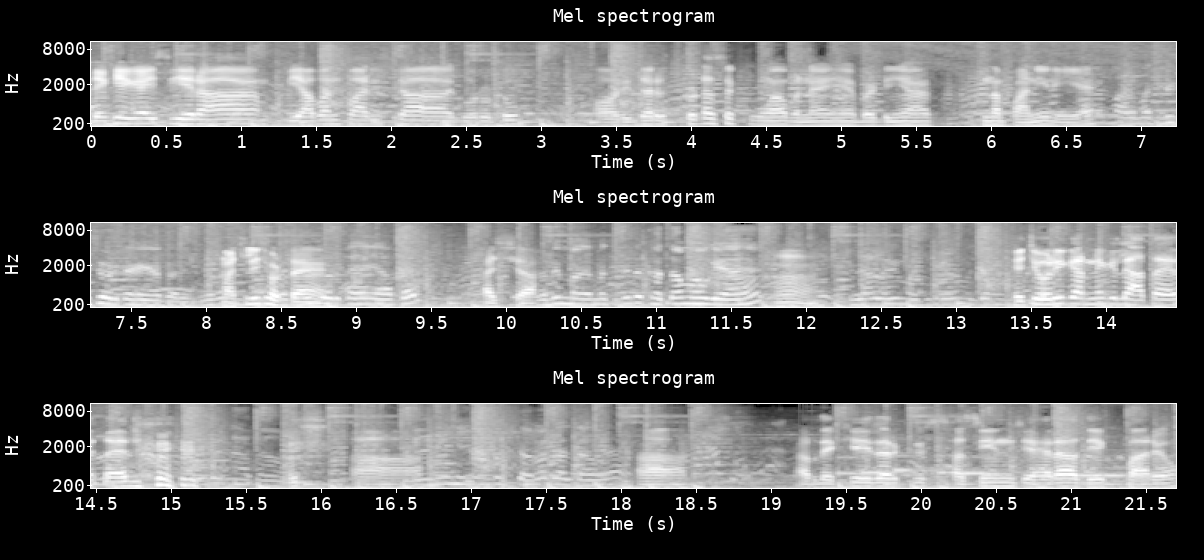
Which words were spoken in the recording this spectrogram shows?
देखिए गाइस ये रहा बियाबन पारिस का गोरोटो और इधर छोटा सा कुआँ बनाए हैं बट यहाँ इतना पानी नहीं है। मछली छोड़ते हैं यहाँ पर। मछली छोड़ते हैं? यहाँ पर। अच्छा। अभी मछली तो खत्म हो गया है। हम्म मतलब ये चोरी करने के लिए आता है शायद। हाँ। और देखिए इधर हसीन चेहरा देख पा रहे हो।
